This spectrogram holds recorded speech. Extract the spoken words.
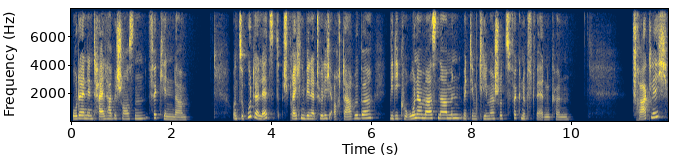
oder in den Teilhabechancen für Kinder. Und zu guter Letzt sprechen wir natürlich auch darüber, wie die Corona-Maßnahmen mit dem Klimaschutz verknüpft werden können. Fraglich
